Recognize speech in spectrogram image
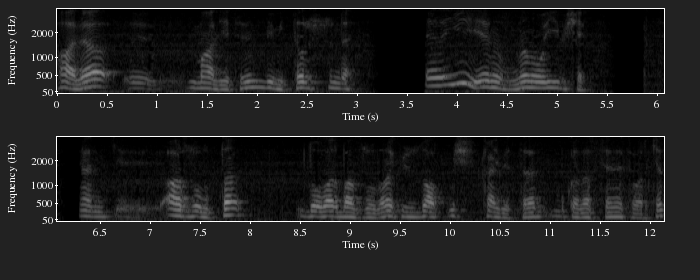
hala e, maliyetinin bir miktar üstünde. E, iyi en azından o iyi bir şey. Yani e, arz olup da dolar bazlı olarak %60 kaybettiren bu kadar senet varken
